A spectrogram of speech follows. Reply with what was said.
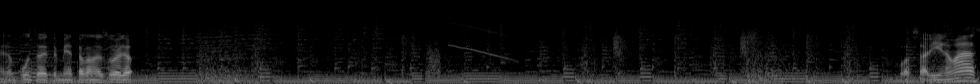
en un punto de terminar tocando el suelo. Vos salí nomás.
